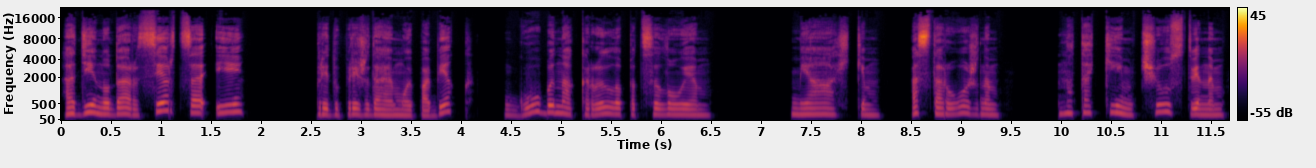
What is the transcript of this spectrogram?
один удар сердца и, предупреждая мой побег, губы накрыла поцелуем. Мягким, осторожным, но таким чувственным,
